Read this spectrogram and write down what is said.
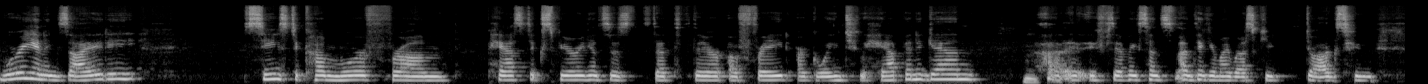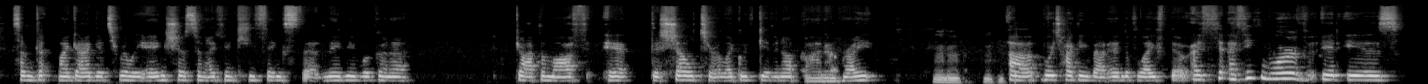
worry and anxiety seems to come more from past experiences that they're afraid are going to happen again. Mm-hmm. Uh, if that makes sense, I'm thinking my rescue dogs who some my guy gets really anxious and I think he thinks that maybe we're going to drop him off at the shelter like we've given up on him, right? Mm-hmm. Mm-hmm. Uh, we're talking about end of life though. I, th- I think more of it is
